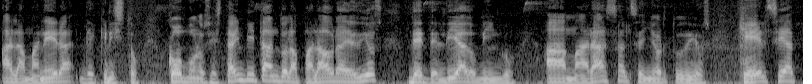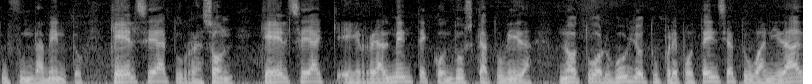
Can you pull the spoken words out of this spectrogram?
a la manera de Cristo, como nos está invitando la palabra de Dios desde el día domingo. Amarás al Señor tu Dios, que Él sea tu fundamento, que Él sea tu razón, que Él sea que realmente conduzca tu vida, no tu orgullo, tu prepotencia, tu vanidad,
